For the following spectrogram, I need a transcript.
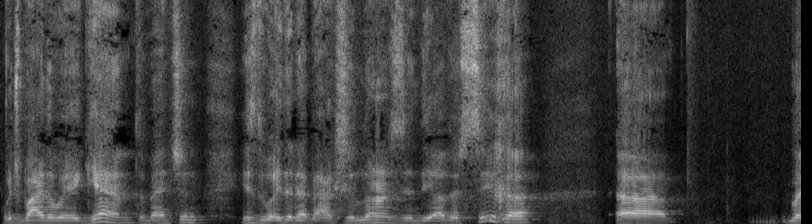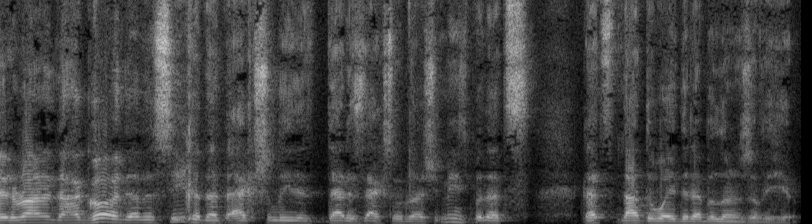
Which, by the way, again to mention, is the way that Rebbe actually learns in the other sikha. Uh, later on in the Haggadah, the other sikha, that actually that is actually what Rashi means, but that's that's not the way that Rebbe learns over here.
